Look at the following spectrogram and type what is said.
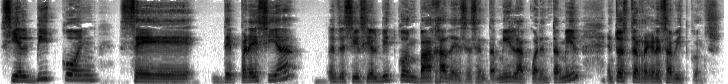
Si el Bitcoin se deprecia, es decir, si el Bitcoin baja de 60 mil a 40 mil, entonces te regresa Bitcoins.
